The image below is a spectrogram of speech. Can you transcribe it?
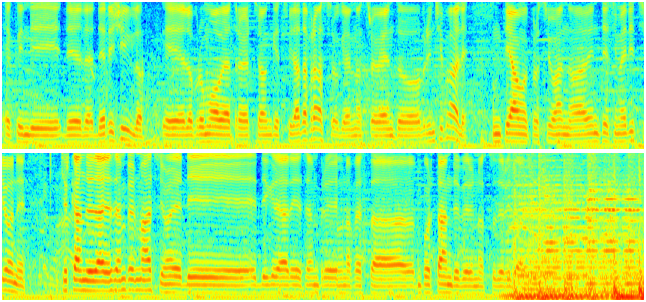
e quindi del, del, riciclo e lo promuove attraverso anche Sfilata Frasso che è il nostro evento principale. Puntiamo il prossimo anno alla ventesima edizione cercando di dare sempre il massimo e di, di creare sempre una festa importante per il nostro territorio.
